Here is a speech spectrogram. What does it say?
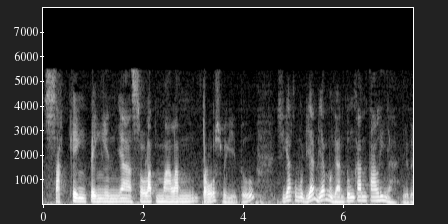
saking pengennya sholat malam terus begitu sehingga kemudian dia menggantungkan talinya gitu.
